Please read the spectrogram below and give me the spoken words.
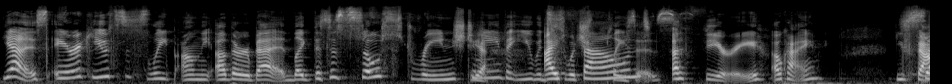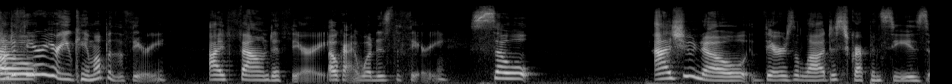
Yes, Eric used to sleep on the other bed. Like this is so strange to Yeah. me that you would I switch found places. a theory. okay. You found a theory or you came up with a theory? I found a theory. Okay, what is the theory? So, as you know, there's a lot of discrepancies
